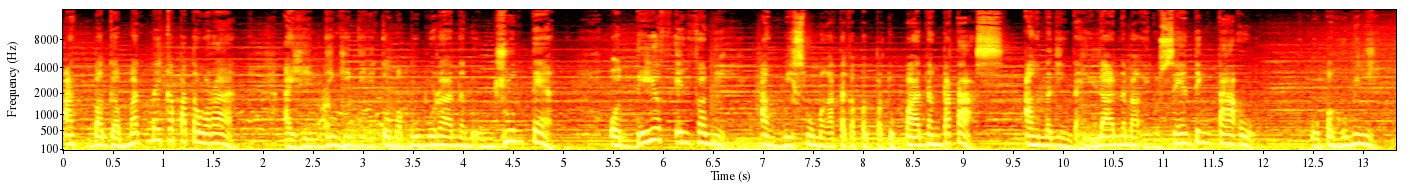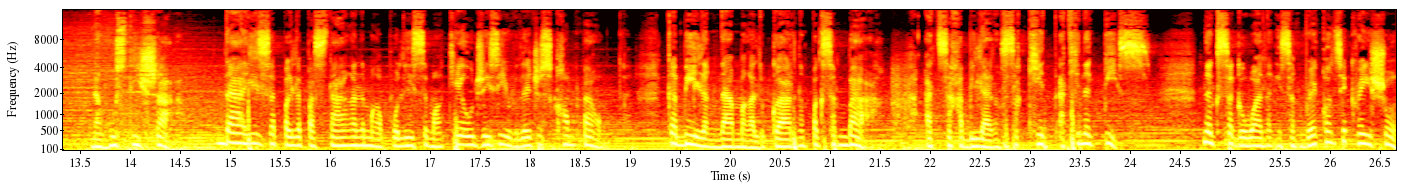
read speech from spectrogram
At bagamat may kapatawaran, ay hinding-hindi nito mabubura na noong June 10 o Day of Infamy ang mismo mga tagapagpatupad ng batas ang naging dahilan ng mga inosenteng tao upang humingi ng hustisya. Dahil sa paglapastangan ng mga pulis sa mga KOJC religious compound, kabilang na mga lugar ng pagsamba at sa kabila ng sakit at hinagpis, nagsagawa ng isang reconsecration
